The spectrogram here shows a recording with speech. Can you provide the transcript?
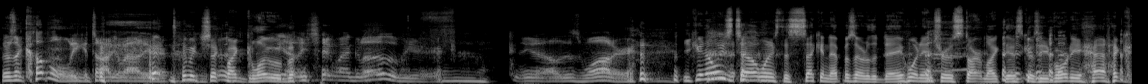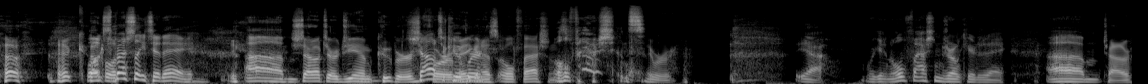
there's a couple we can talk about here. Let me check my globe. Yeah, let me check my globe here. You know, this water. You can always tell when it's the second episode of the day when intros start like this because we've already had a, co- a couple. well, especially today. Um, shout out to our GM Cooper Shout out for to Cooper. making us old fashions. old fashions. They were Yeah, we're getting old fashioned drunk here today. Um, Tyler.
